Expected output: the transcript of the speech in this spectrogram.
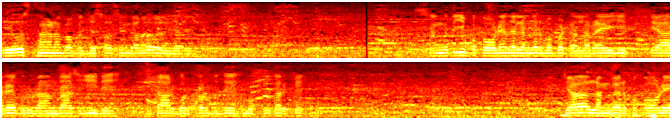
ਇਹ ਉਹ ਸਥਾਨ ਹੈ ਬਾਬਾ ਜੱਸਾ ਸਿੰਘ ਆਲੂ ਵਾਲੇ ਜੀ। ਦਾ ਸੰਗਤ ਜੀ ਪਕੌੜਿਆਂ ਦਾ ਲੰਗਰ ਬਾਬਾ ਟੱਲ ਰਹੇ ਜੀ ਤਿਆਰ ਹੈ ਗੁਰੂ ਰਾਮਦਾਸ ਜੀ ਦੇ। ਅਵਤਾਰ ਗੁਰਪੁਰਬ ਦੇ ਮੌਕੇ ਕਰਕੇ। ਚਾਹ ਲੰਗਰ ਪਕੌੜੇ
